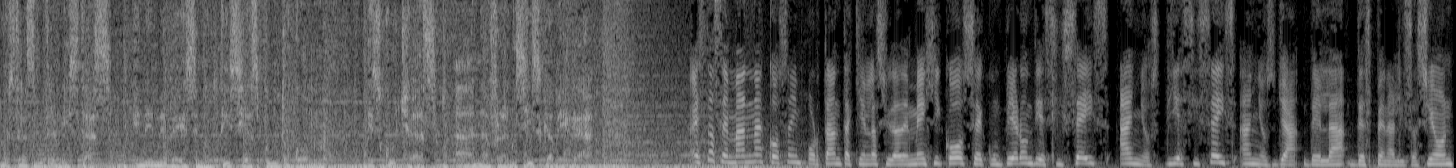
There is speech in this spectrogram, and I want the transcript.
Nuestras entrevistas en mbsnoticias.com. Escuchas a Ana Francisca Vega. Esta semana, cosa importante aquí en la Ciudad de México, se cumplieron 16 años, 16 años ya de la despenalización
